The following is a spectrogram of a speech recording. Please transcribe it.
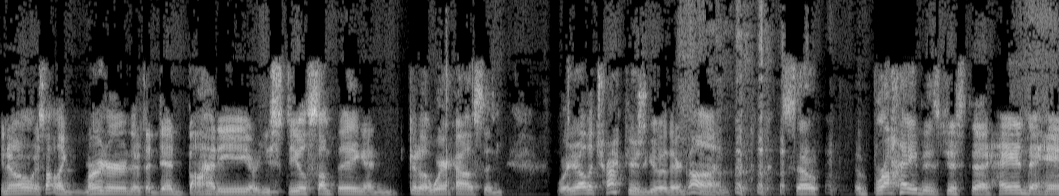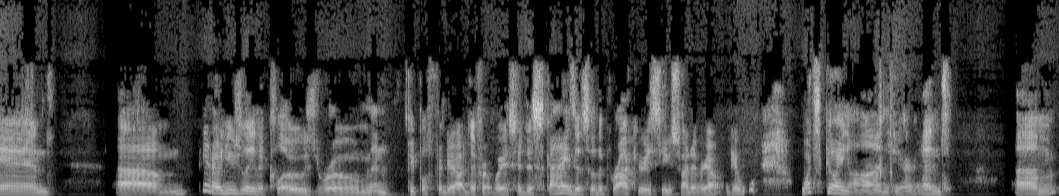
you know. It's not like murder. There's a dead body, or you steal something and go to the warehouse and where did all the tractors go? They're gone. so the bribe is just a hand to hand, you know, usually in a closed room, and people figure out different ways to disguise it. So the procuracy is trying to figure out, okay, what's going on here? And, um,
